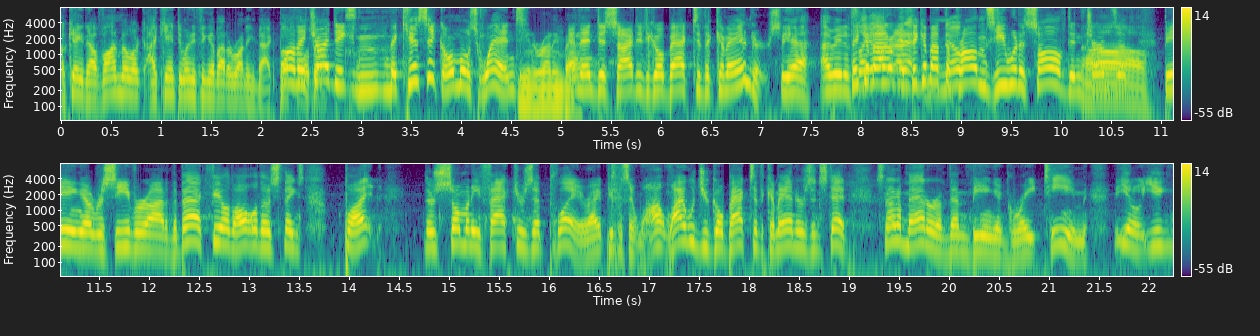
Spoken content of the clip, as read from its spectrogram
Okay, now Von Miller, I can't do anything about a running back. well, they tried Bills. to. McKissic almost went, Need a running back. and then decided to go back to the Commanders. Yeah, I mean, it's think like, about oh, think about the nope. problems he would have solved in terms Oh. of being a receiver out of the backfield, all of those things. But there's so many factors at play, right? People say, "Wow, why would you go back to the Commanders instead?" It's not a matter of them being a great team. You know, you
